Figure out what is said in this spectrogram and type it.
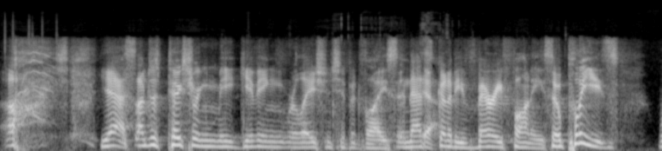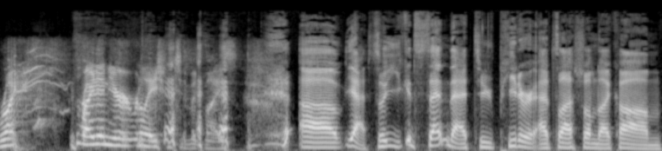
Uh, yes, I'm just picturing me giving relationship advice, and that's Yeah. going to be very funny. So please write write in your relationship advice. Uh, yeah, so you can send that to peter at slashfilm.com.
